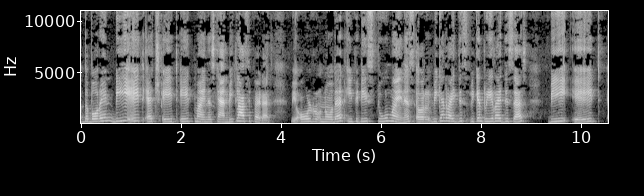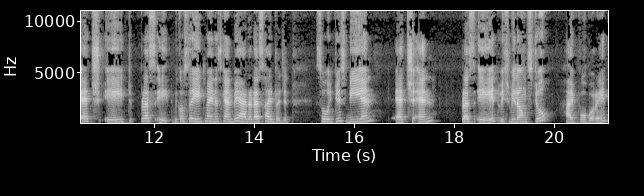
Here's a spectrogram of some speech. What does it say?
the borane B8H88 minus can be classified as. We all know that if it is 2 minus or we can write this we can rewrite this as B8H8 plus 8 because the 8 minus can be added as hydrogen. So it is BnHn plus 8 which belongs to hypho borane.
